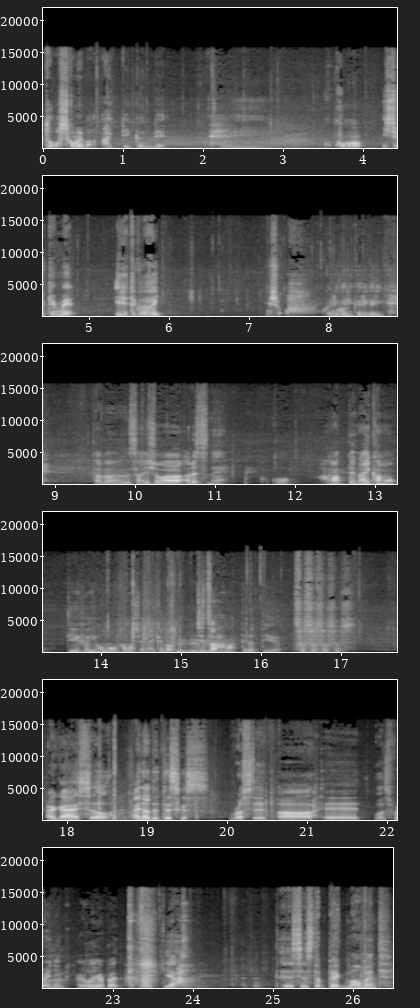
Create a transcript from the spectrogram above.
と押し込めば入っていくんでここも一生懸命入れてください。よいしょ。グリグリグリグリ。多分最初はあれですね。ここはまってないかもっていうふうに思うかもしれないけど、実ははまってるっていうそうそうそうそう Alright guys, so I know the disc is rusted. Uh, it was raining earlier, but yeah, this is the big moment.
